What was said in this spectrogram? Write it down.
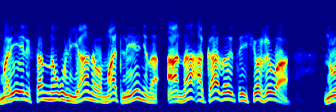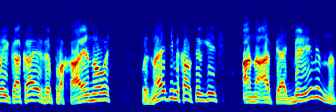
Мария Александровна Ульянова, мать Ленина, она, оказывается, еще жива. Ну и какая же плохая новость? Вы знаете, Михаил Сергеевич, она опять беременна.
